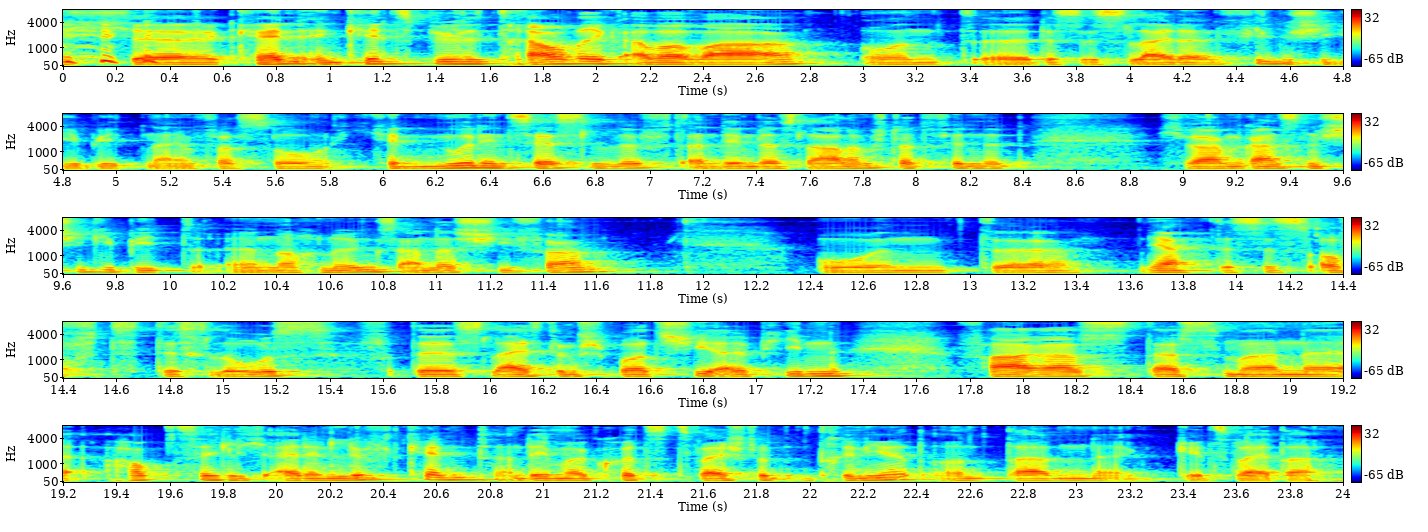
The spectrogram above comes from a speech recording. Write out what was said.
Ich äh, kenne in Kitzbühel traurig, aber wahr. Und äh, das ist leider in vielen Skigebieten einfach so. Ich kenne nur den Sessellift, an dem der Slalom stattfindet. Ich war im ganzen Skigebiet äh, noch nirgends anders Skifahren. Und äh, ja, das ist oft das Los des Leistungssports Ski-Alpin-Fahrers, dass man äh, hauptsächlich einen Lift kennt, an dem man kurz zwei Stunden trainiert und dann äh, geht's weiter.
